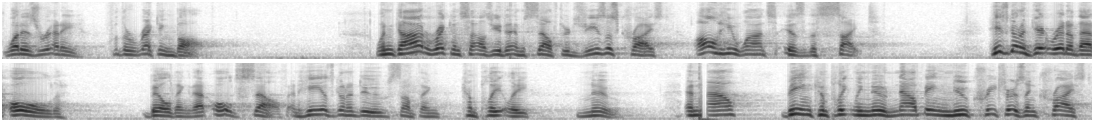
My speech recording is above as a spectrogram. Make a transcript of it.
what is ready for the wrecking ball. When God reconciles you to himself through Jesus Christ, all he wants is the site. He's going to get rid of that old building, that old self, and he is going to do something completely new. And now, being completely new, now being new creatures in Christ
